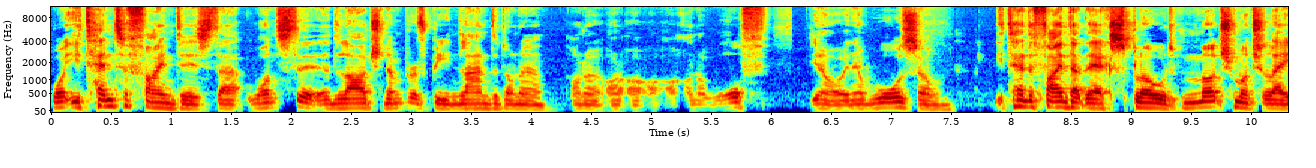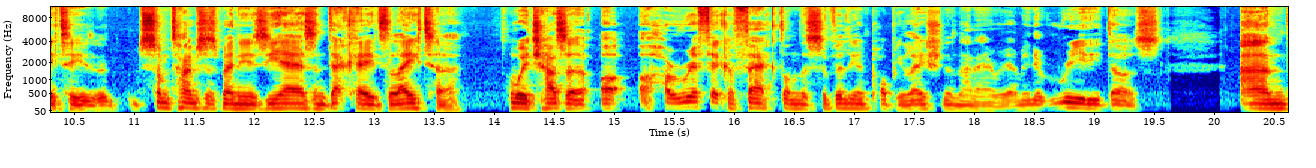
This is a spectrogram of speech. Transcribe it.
What you tend to find is that once the large number have been landed on a on a on a wharf, you know, in a war zone, you tend to find that they explode much much later, sometimes as many as years and decades later which has a, a, a, horrific effect on the civilian population in that area. I mean, it really does. And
